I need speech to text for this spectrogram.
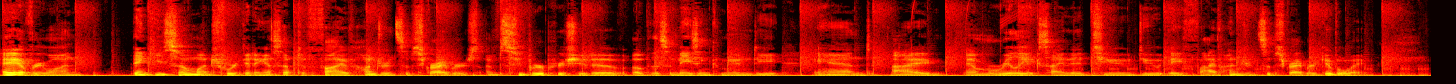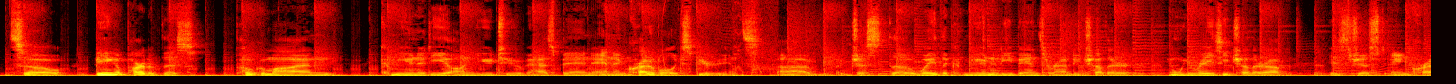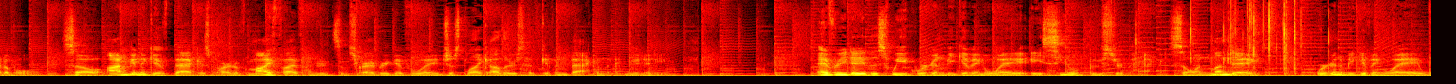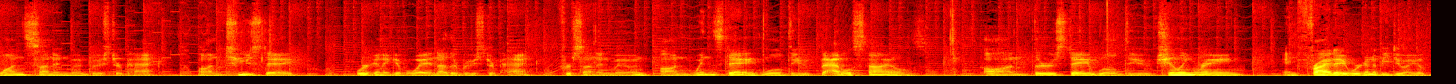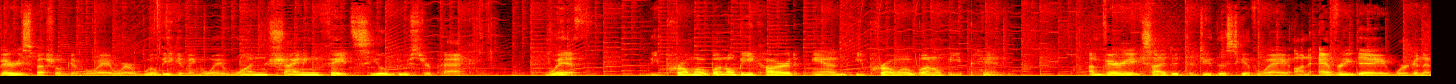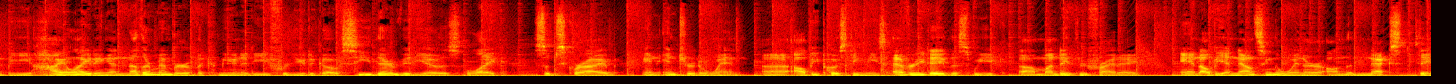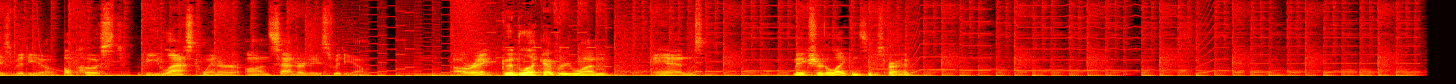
Hey everyone. Thank you so much for getting us up to 500 subscribers. I'm super appreciative of this amazing community and I am really excited to do a 500 subscriber giveaway. So, being a part of this Pokemon community on YouTube has been an incredible experience. Uh, just the way the community bands around each other and we raise each other up is just incredible. So I'm gonna give back as part of my 500 subscriber giveaway, just like others have given back in the community. Every day this week, we're gonna be giving away a sealed booster pack. So on Monday, we're gonna be giving away one Sun and Moon booster pack. On Tuesday, we're gonna give away another booster pack for Sun and Moon. On Wednesday, we'll do Battle Styles. On Thursday, we'll do Chilling Reign. And Friday, we're going to be doing a very special giveaway where we'll be giving away one Shining Fate sealed booster pack with the promo Bunnelby card and the promo Bunnelby pin. I'm very excited to do this giveaway. On every day, we're going to be highlighting another member of the community for you to go see their videos, like, subscribe, and enter to win. Uh, I'll be posting these every day this week, uh, Monday through Friday and I'll be announcing the winner on the next day's video. I'll post the last winner on Saturday's video. All right, good luck everyone, and make sure to like and subscribe.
